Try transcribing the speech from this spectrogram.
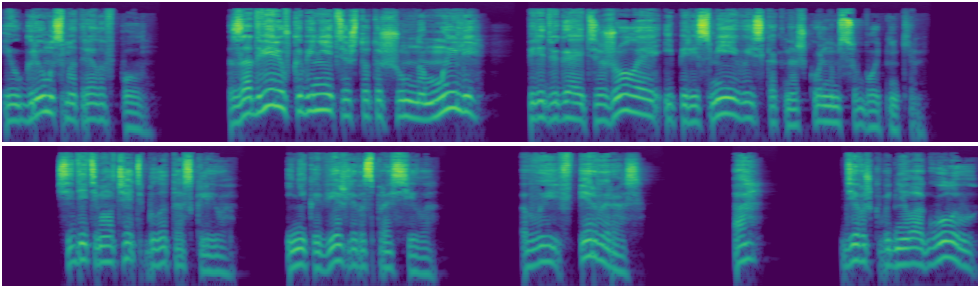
и угрюмо смотрела в пол. За дверью в кабинете что-то шумно мыли, передвигая тяжелое и пересмеиваясь, как на школьном субботнике. Сидеть и молчать было тоскливо, и Ника вежливо спросила. «Вы в первый раз?» «А?» Девушка подняла голову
